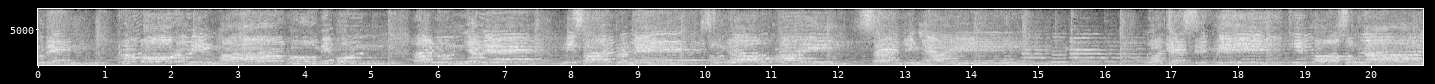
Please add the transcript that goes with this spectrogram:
มเด็จ เจ็ดสิบปี ที่พ่อทรงงาน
